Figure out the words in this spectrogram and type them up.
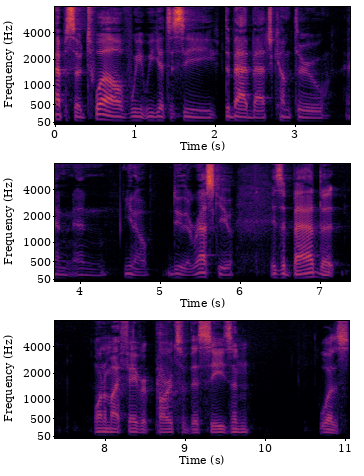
Episode twelve, we we get to see the Bad Batch come through and and you know do their rescue. Is it bad that one of my favorite parts of this season was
